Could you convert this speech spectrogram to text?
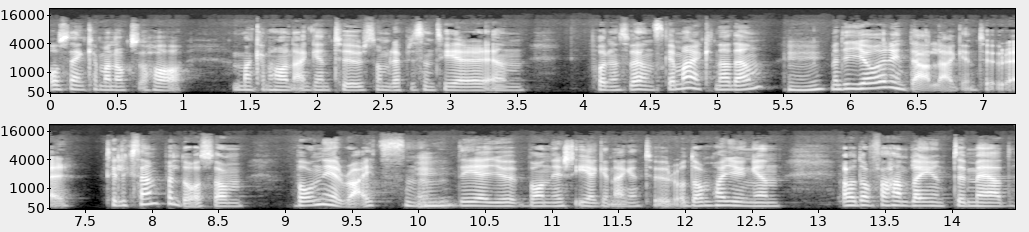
och sen kan man också ha, man kan ha en agentur som representerar en på den svenska marknaden. Mm. Men det gör inte alla agenturer. Till exempel då som Bonnier Rights, mm. det är ju Bonniers egen agentur och de har ju ingen, ja, de förhandlar ju inte med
